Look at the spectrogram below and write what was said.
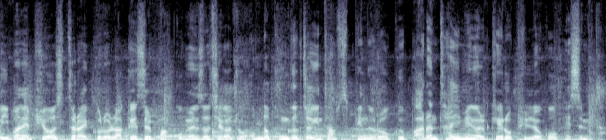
이번에 퓨어 스트라이크로 라켓을 바꾸면서 제가 조금 더 공격적인 탑스핀으로 그 빠른 타이밍을 괴롭히려고 했습니다.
